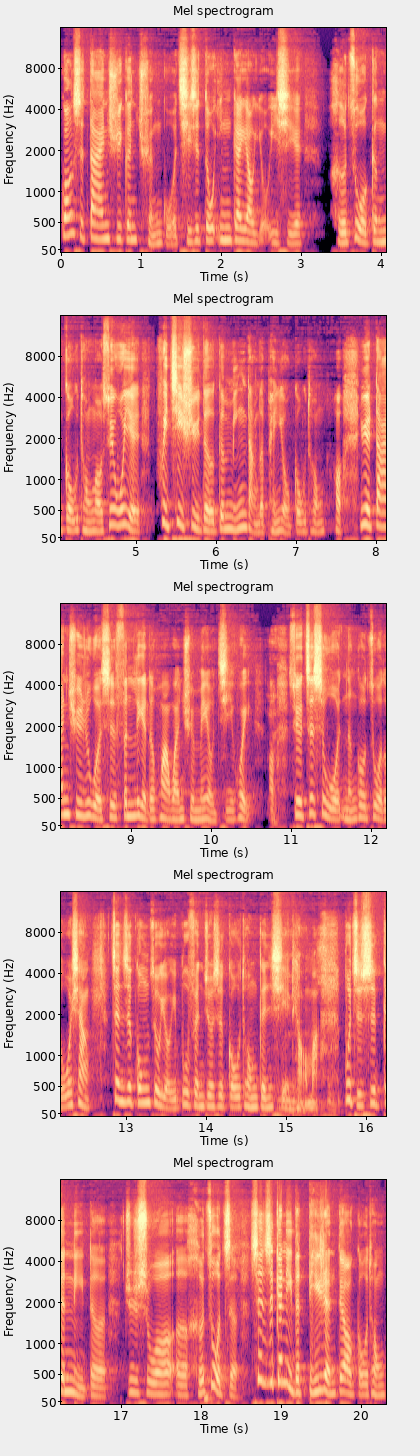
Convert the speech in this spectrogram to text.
光是大安区跟全国其实都应该要有一些。合作跟沟通哦，所以我也会继续的跟民党的朋友沟通哦，因为大安区如果是分裂的话，完全没有机会哦，所以这是我能够做的。我想政治工作有一部分就是沟通跟协调嘛，不只是跟你的就是说呃合作者，甚至跟你的敌人都要沟通。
